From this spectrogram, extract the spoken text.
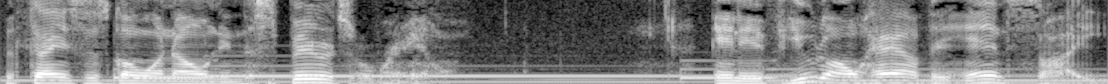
the things that's going on in the spiritual realm. And if you don't have the insight,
